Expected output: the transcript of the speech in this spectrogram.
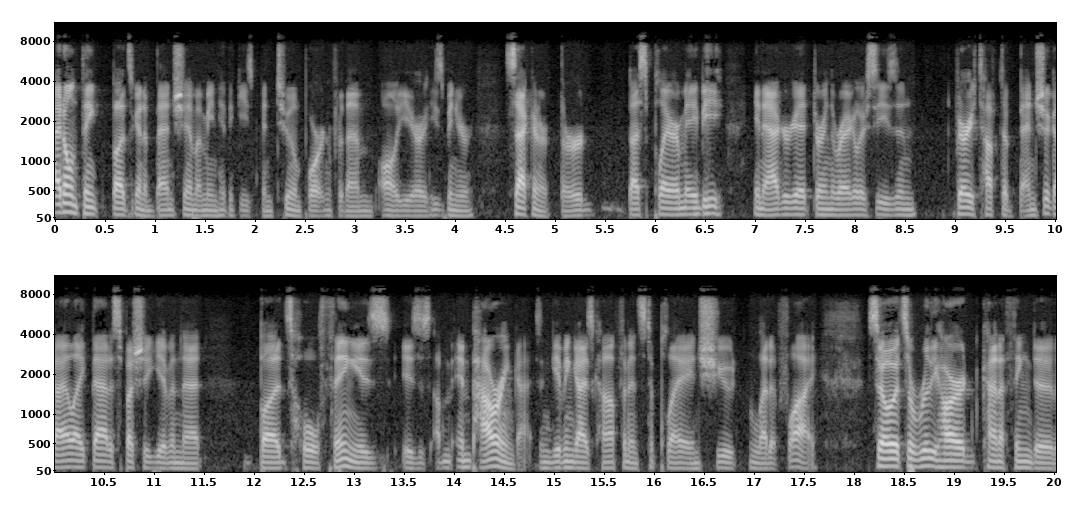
I don't think Bud's going to bench him. I mean, I think he's been too important for them all year. He's been your second or third best player, maybe in aggregate during the regular season. Very tough to bench a guy like that, especially given that Bud's whole thing is is um, empowering guys and giving guys confidence to play and shoot and let it fly. So it's a really hard kind of thing to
